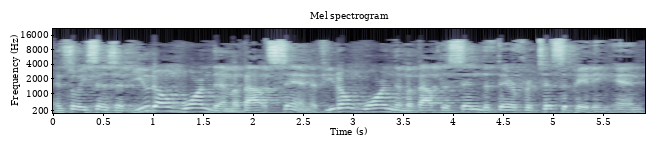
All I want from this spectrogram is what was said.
And so he says, if you don't warn them about sin, if you don't warn them about the sin that they're participating in,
